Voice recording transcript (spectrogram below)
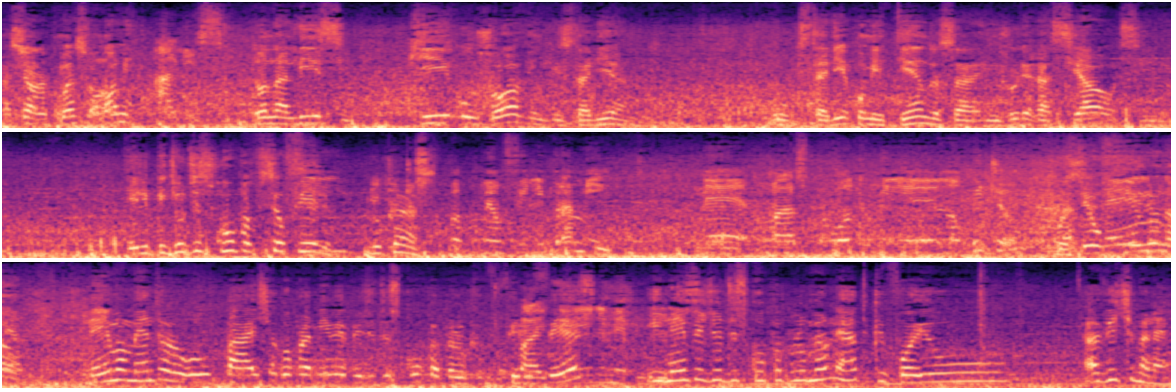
A senhora, como é o seu nome? Alice. Dona Alice que o jovem que estaria, o que estaria cometendo essa injúria racial, assim, ele pediu desculpa pro seu filho, Sim, Lucas. Desculpa pro meu filho e pra mim. Né? Mas pro outro menino ele não pediu vídeo. Você é o filho, não. Nenhum momento o pai chegou pra mim e me pediu desculpa pelo que o filho pai fez e nem pediu desculpa pelo meu neto, que foi o a vítima, né?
